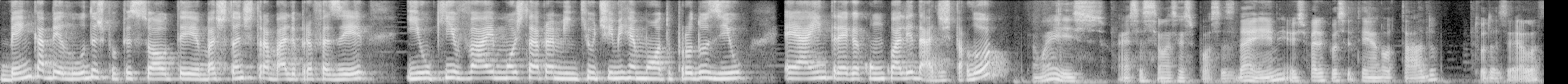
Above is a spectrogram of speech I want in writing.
bem cabeludas para o pessoal ter bastante trabalho para fazer. E o que vai mostrar para mim que o time remoto produziu é a entrega com qualidade, falou? Então é isso. Essas são as respostas da N. Eu espero que você tenha anotado todas elas.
